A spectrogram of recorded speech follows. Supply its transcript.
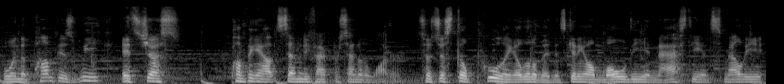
But when the pump is weak, it's just pumping out 75% of the water. So it's just still pooling a little bit and it's getting all moldy and nasty and smelly.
